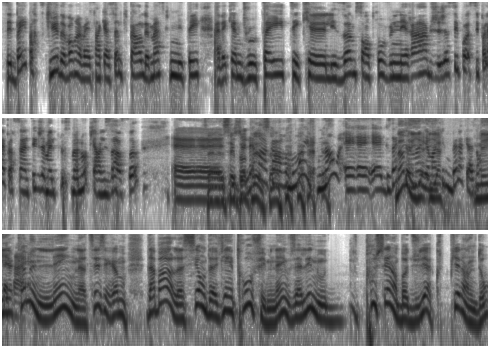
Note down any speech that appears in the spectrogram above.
C'est bien particulier de voir un Vincent Cassel qui parle de masculinité avec Andrew Tate et que les hommes sont trop vulnérables. Je, je sais pas, c'est pas la personnalité que j'aimais le plus, Benoît, puis en lisant ça, euh, je l'aime hein? encore moins. Non, exactement, il, a, manqué une belle occasion. Mais il y a comme une ligne, là, tu sais, c'est comme, d'abord, si on devient trop féminin, vous allez nous pousser en bas du lit à coups de pied dans le dos.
